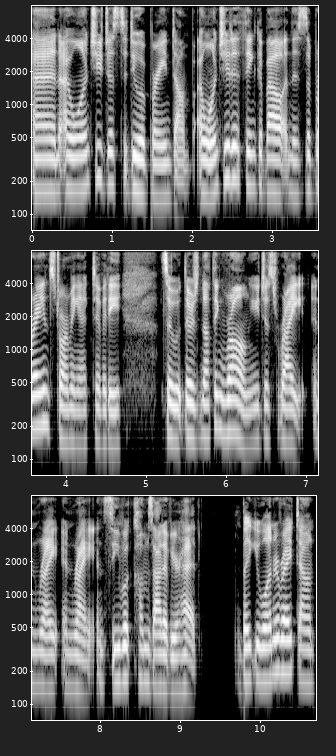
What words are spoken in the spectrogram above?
And I want you just to do a brain dump. I want you to think about, and this is a brainstorming activity. So there's nothing wrong. You just write and write and write and see what comes out of your head. But you want to write down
